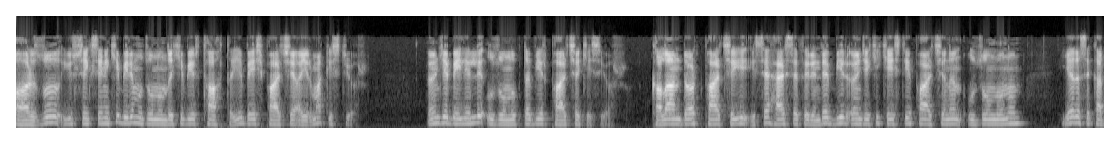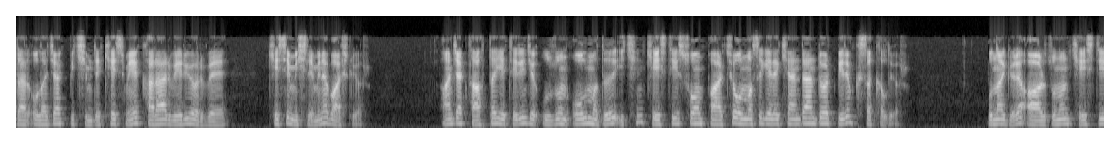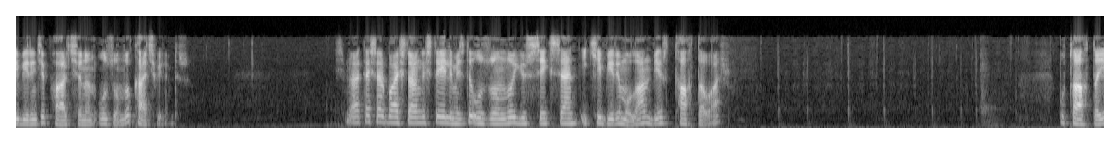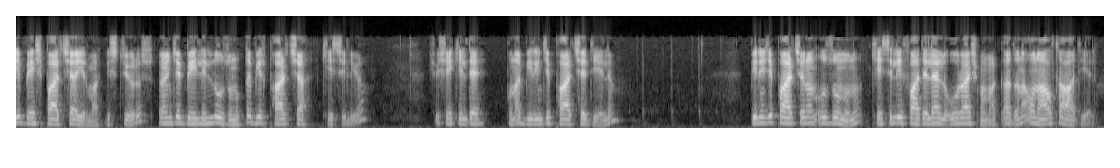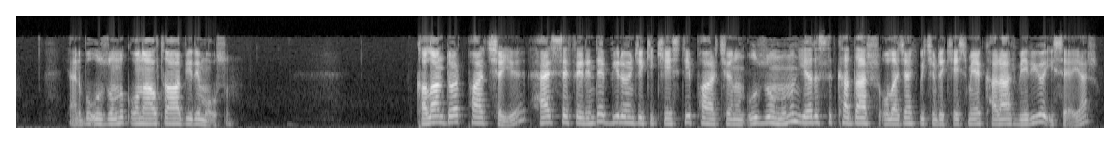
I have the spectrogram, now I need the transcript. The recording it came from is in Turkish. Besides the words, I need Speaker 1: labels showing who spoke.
Speaker 1: Arzu 182 birim uzunluğundaki bir tahtayı 5 parçaya ayırmak istiyor. Önce belirli uzunlukta bir parça kesiyor. Kalan 4 parçayı ise her seferinde bir önceki kestiği parçanın uzunluğunun yarısı kadar olacak biçimde kesmeye karar veriyor ve kesim işlemine başlıyor. Ancak tahta yeterince uzun olmadığı için kestiği son parça olması gerekenden 4 birim kısa kalıyor. Buna göre Arzu'nun kestiği birinci parçanın uzunluğu kaç birimdir? Şimdi arkadaşlar başlangıçta elimizde uzunluğu 182 birim olan bir tahta var. Bu tahtayı 5 parça ayırmak istiyoruz. Önce belirli uzunlukta bir parça kesiliyor. Şu şekilde buna birinci parça diyelim. Birinci parçanın uzunluğunu kesili ifadelerle uğraşmamak adına 16A diyelim. Yani bu uzunluk 16A birim olsun. Kalan 4 parçayı her seferinde bir önceki kestiği parçanın uzunluğunun yarısı kadar olacak biçimde kesmeye karar veriyor ise eğer,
